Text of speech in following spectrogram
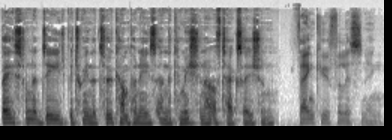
based on a deed between the two companies and the Commissioner of Taxation. Thank you for listening.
